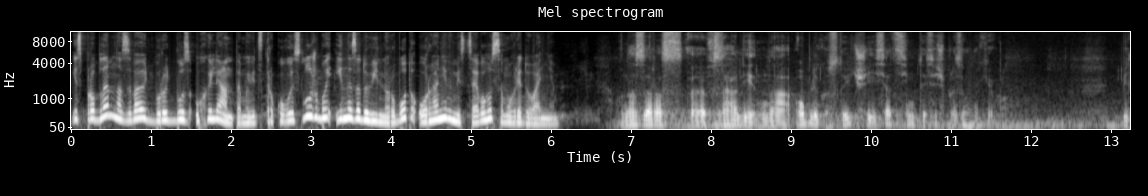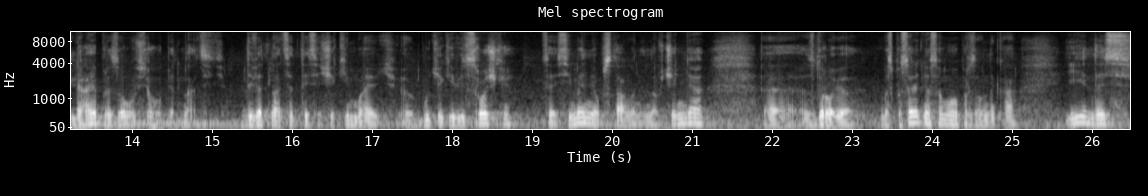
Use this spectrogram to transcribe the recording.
Із проблем називають боротьбу з ухилянтами від строкової служби і незадовільну роботу органів місцевого самоврядування. У нас зараз е, взагалі на обліку стоїть 67 тисяч призовників. Підлягає призову всього 15. 19 тисяч, які мають е, будь-які відсрочки, це сімейні обставини, навчання, е, здоров'я безпосередньо самого призовника. І десь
